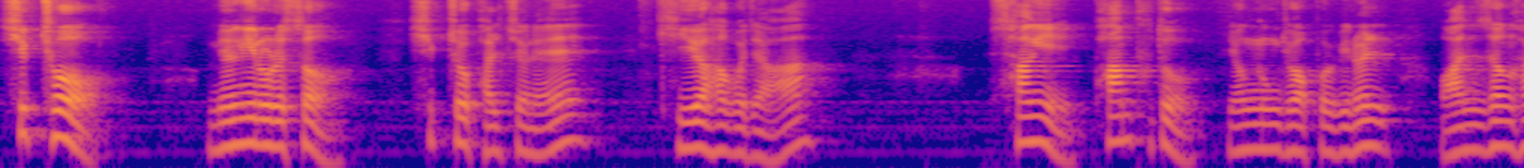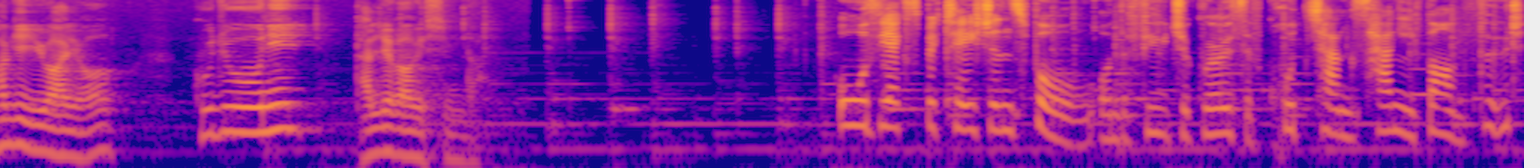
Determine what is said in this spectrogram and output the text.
식초 명인으로서 식초 발전에 기여하고자 상위 팜푸드 영농조합법인을 완성하기 위하여 꾸준히 달려가겠습니다. All the expectations fall on the future growth of Kochang Sangi Farm Food,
